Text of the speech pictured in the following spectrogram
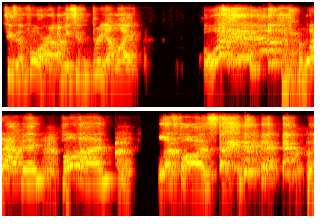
season four. I mean season three. I'm like, what? what happened? Hold on. Let's pause.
